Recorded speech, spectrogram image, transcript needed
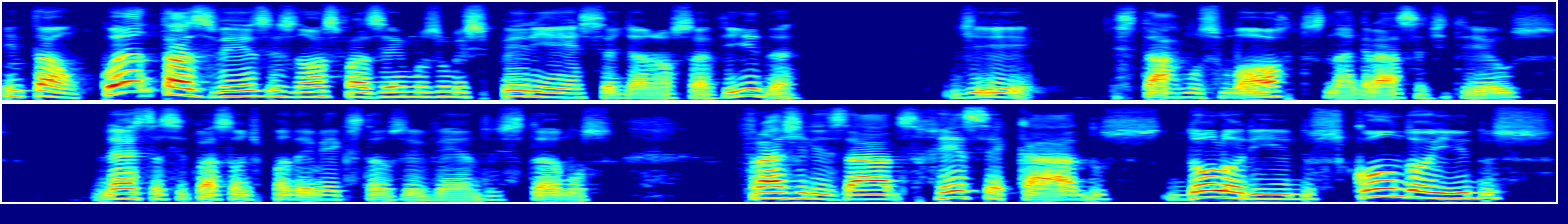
Então, quantas vezes nós fazemos uma experiência da nossa vida de estarmos mortos na graça de Deus, nessa situação de pandemia que estamos vivendo, estamos fragilizados, ressecados, doloridos, condoídos.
